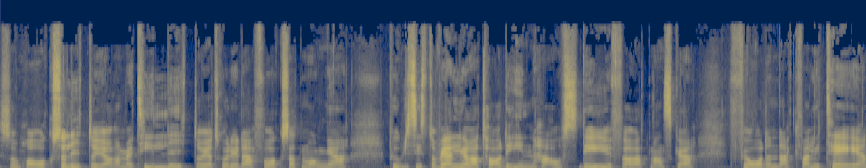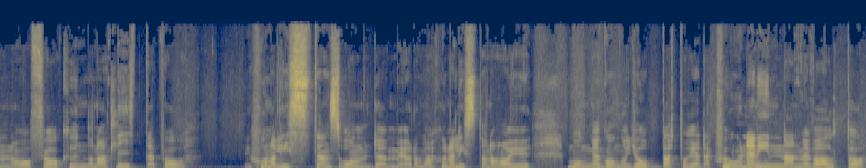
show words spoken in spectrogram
som har också lite att göra med tillit och jag tror det är därför också att många publicister väljer att ha det inhouse. Det är ju för att man ska få den där kvaliteten och få kunderna att lita på journalistens omdöme. Och de här journalisterna har ju många gånger jobbat på redaktionen innan men valt att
